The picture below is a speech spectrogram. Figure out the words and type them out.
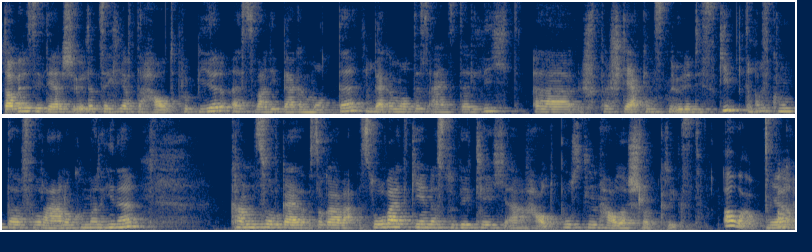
da habe ich das ätherische Öl tatsächlich auf der Haut probiert. Es war die Bergamotte. Die mhm. Bergamotte ist eines der lichtverstärkendsten Öle, die es gibt, mhm. aufgrund der Foranokumarine kann sogar, sogar so weit gehen, dass du wirklich äh, Hautpusteln, Hautausschlag kriegst. Oh wow. Ja. Okay.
